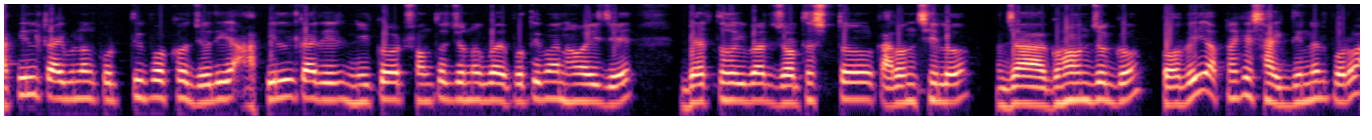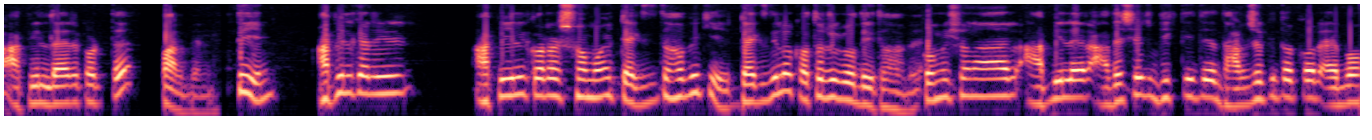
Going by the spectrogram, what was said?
আপিল ট্রাইব্যুনাল কর্তৃপক্ষ যদি আপিলকারীর নিকট সন্তোষজনকভাবে প্রতিমান হয় যে ব্যর্থ হইবার যথেষ্ট কারণ ছিল যা গ্রহণযোগ্য, তবেই আপনাকে ষাট দিনের পরও আপিল দায়ের করতে পারবেন। তিন, আপিলকারীর আপিল করার সময় ট্যাক্স দিতে হবে কি? ট্যাক্স দিলেও কতটুকু দিতে হবে? কমিশনার আপিলের আদেশের ভিত্তিতে ধার্যকৃত কর এবং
